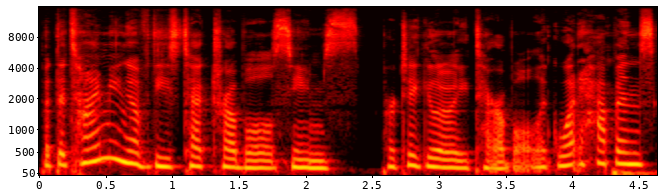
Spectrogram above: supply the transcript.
But the timing of these tech troubles seems particularly terrible. Like, what happens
